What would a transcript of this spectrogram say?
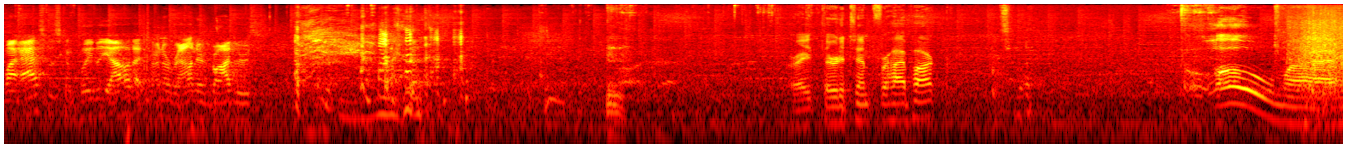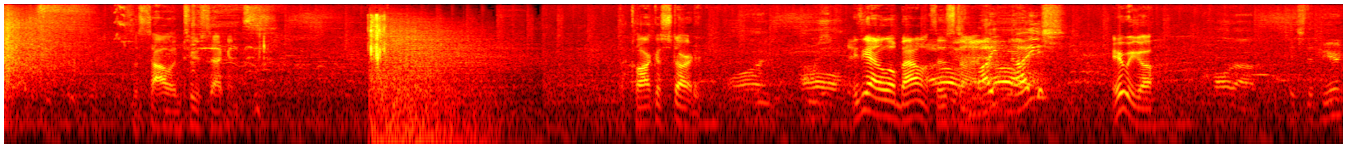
my ass was completely out. I turned around and Rogers. All right, third attempt for Hypoc. Oh, oh my! It's a solid two seconds. Clock has started. One. Oh. He's got a little balance this time. Mike Nice? Here we go. Hold up. It's the beard.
